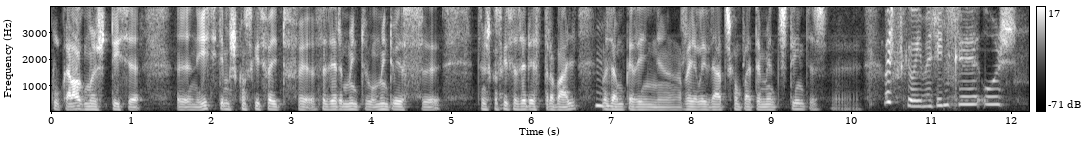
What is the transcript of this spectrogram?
colocar alguma justiça uh, nisso e temos conseguido feito, fazer muito, muito esse temos conseguido fazer esse trabalho, hum. mas é um bocadinho realidades completamente distintas. Mas porque eu imagino que os eh,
